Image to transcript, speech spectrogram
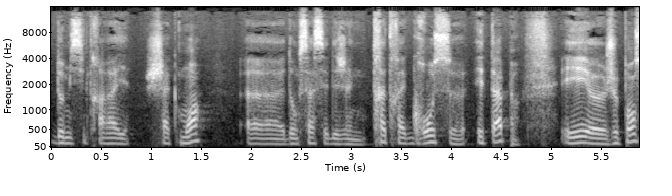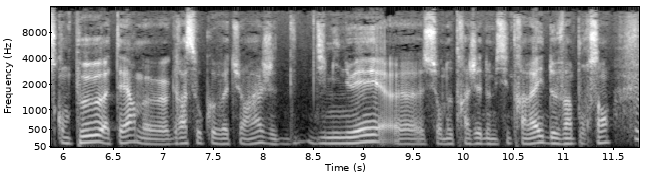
domicile-travail chaque mois. Euh, donc ça, c'est déjà une très très grosse euh, étape. Et euh, je pense qu'on peut à terme, grâce au covoiturage, diminuer sur nos trajets domicile-travail de 20% hmm.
